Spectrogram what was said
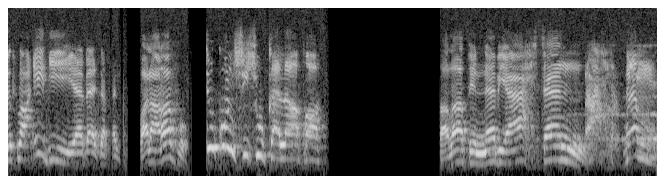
تطلع إيه دي يا باز افندي ولا أعرفه. تكونش شوكولاتة. صلاة النبي أحسن. أحسن.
